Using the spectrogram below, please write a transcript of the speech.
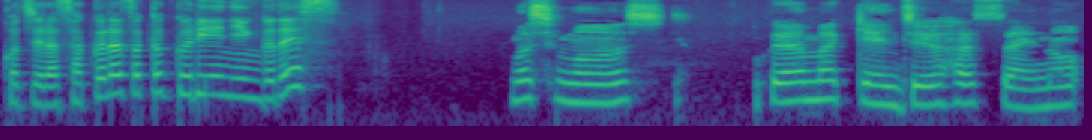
こちら桜坂クリーニングです。もしもし、岡山県18歳の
